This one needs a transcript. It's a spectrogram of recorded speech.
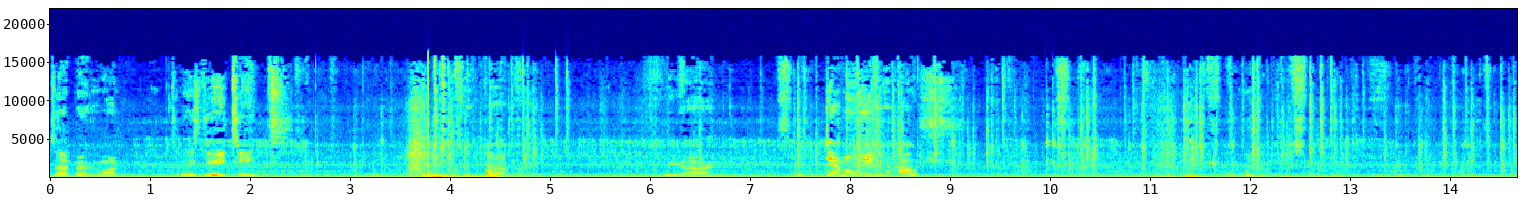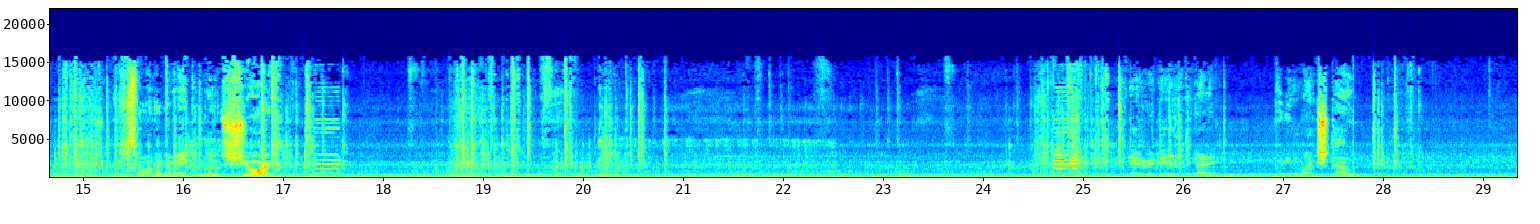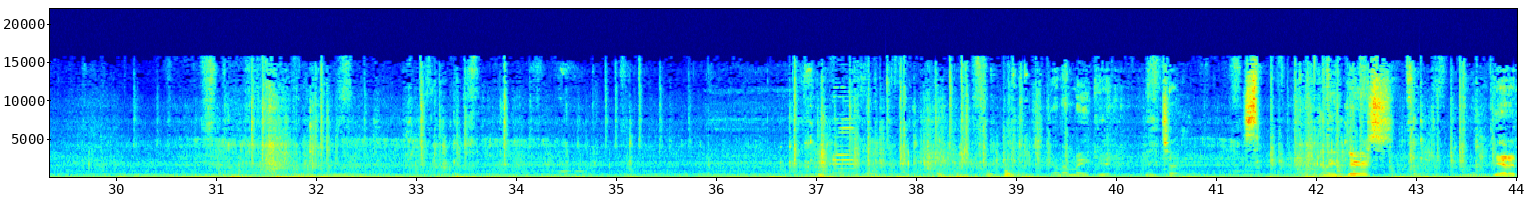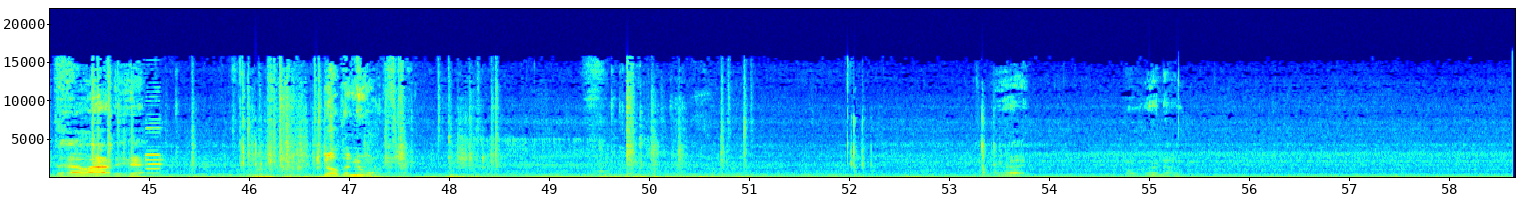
What's up, everyone? Today's the 18th. Uh, we are demoing a house. Just wanted to make a little short. There it is. Got it pretty munched out. gonna make it cleaners and get it the hell out of here. Build a new one.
